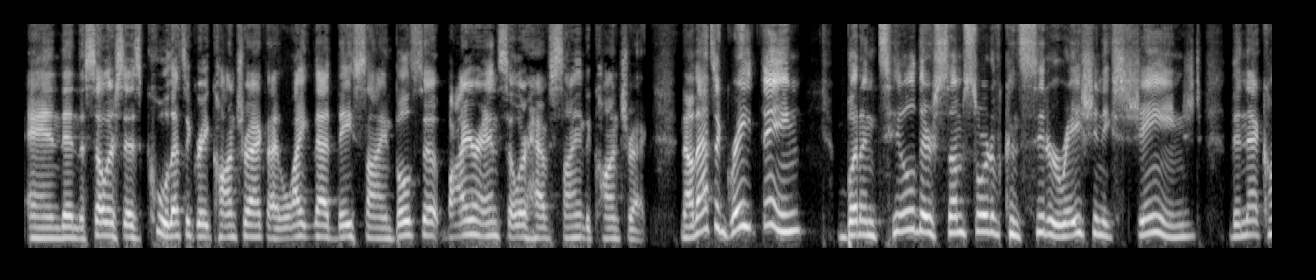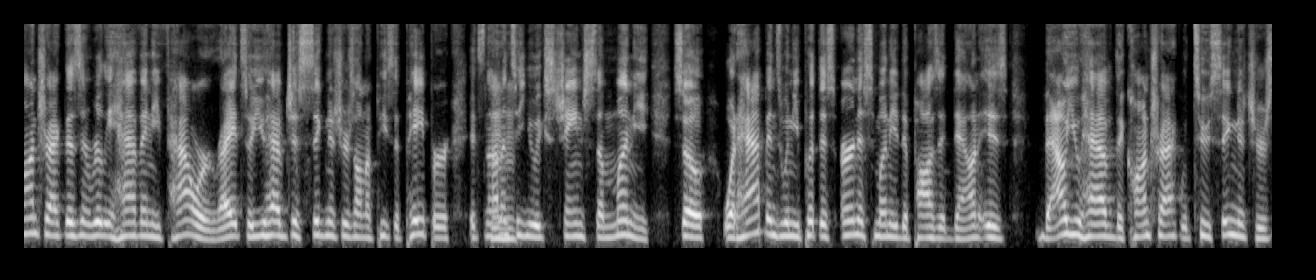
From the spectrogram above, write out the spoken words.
and then the seller says, Cool, that's a great contract. I like that. They sign. Both buyer and seller have signed the contract. Now, that's a great thing. But until there's some sort of consideration exchanged, then that contract doesn't really have any power, right? So you have just signatures on a piece of paper. It's not Mhm. until you exchange some money. So what happens when you put this earnest money deposit down is now you have the contract with two signatures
